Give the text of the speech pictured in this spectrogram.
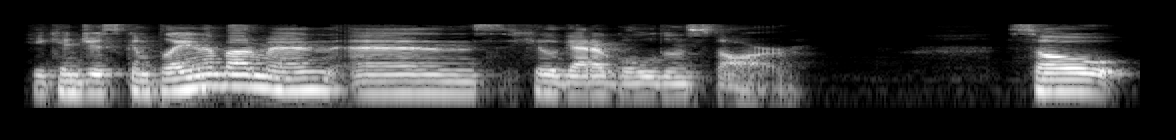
he can just complain about men and he'll get a golden star. So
